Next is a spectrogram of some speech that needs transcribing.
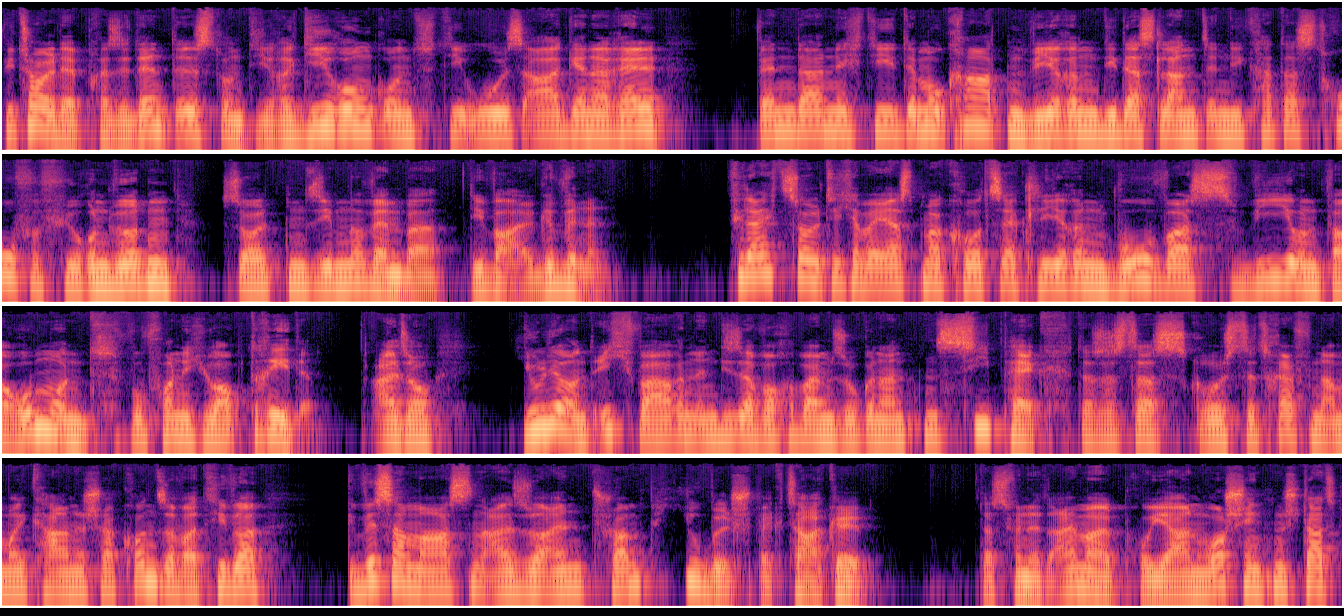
wie toll der Präsident ist und die Regierung und die USA generell, wenn da nicht die Demokraten wären, die das Land in die Katastrophe führen würden, sollten sie im November die Wahl gewinnen. Vielleicht sollte ich aber erst mal kurz erklären, wo, was, wie und warum und wovon ich überhaupt rede. Also, Julia und ich waren in dieser Woche beim sogenannten CPAC, das ist das größte Treffen amerikanischer Konservativer, gewissermaßen also ein Trump-Jubelspektakel. Das findet einmal pro Jahr in Washington statt,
